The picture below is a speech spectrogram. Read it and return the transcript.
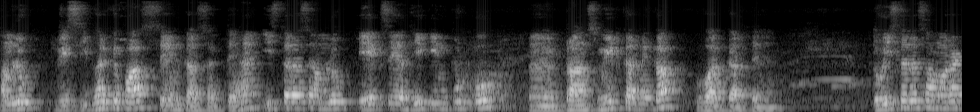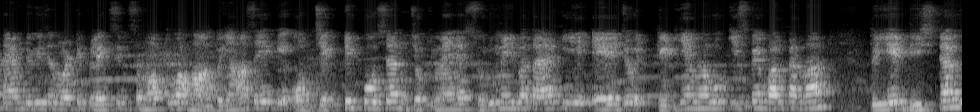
हम लोग रिसीवर के पास सेंड कर सकते हैं। इस तरह से हम लोग एक से अधिक इनपुट को ट्रांसमिट करने का वर्क करते हैं। तो इस तरह से हमारा टाइम डिवीज़न मल्टीप्लेक्सिंग समाप्त हुआ। हाँ तो यहाँ से एक ऑब्जेक्टिव क्वेश्चन जो कि मैंने शुरू में ही बताया कि ये जो टीडीएम है वो किस पे वर्क कर रहा है? तो ये डिजिटल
